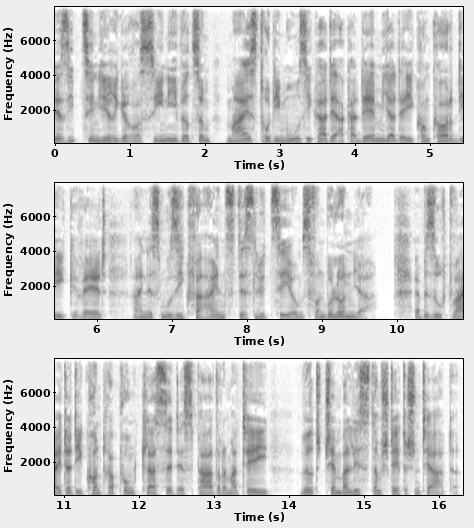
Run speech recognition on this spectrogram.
Der 17-jährige Rossini wird zum Maestro di Musica der Accademia dei Concordi gewählt, eines Musikvereins des Lyzeums von Bologna. Er besucht weiter die Kontrapunktklasse des Padre Mattei, wird Cembalist am städtischen Theater.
